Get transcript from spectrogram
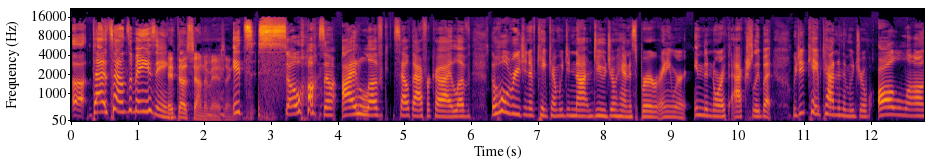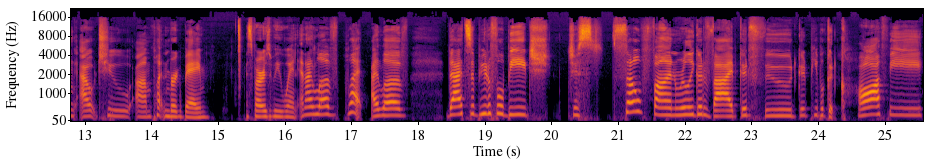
Uh, that sounds amazing. It does sound amazing. It's so awesome. I love South Africa. I love the whole region of Cape Town. We did not do Johannesburg or anywhere in the north, actually, but we did Cape Town and then we drove all along out to um, Plettenberg Bay as far as we went. And I love Plett. I love that's a beautiful beach. Just so fun, really good vibe, good food, good people, good coffee.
